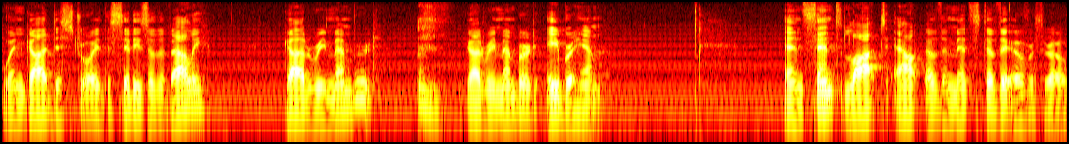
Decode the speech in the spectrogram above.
when God destroyed the cities of the valley, God remembered, God remembered Abraham and sent Lot out of the midst of the overthrow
